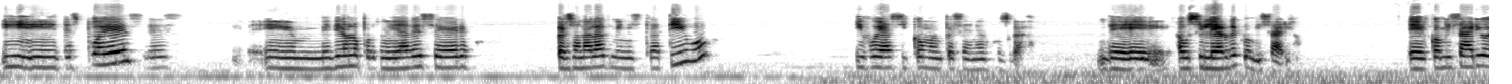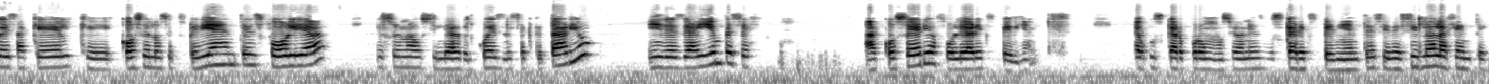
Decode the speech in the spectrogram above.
Y después es, eh, me dieron la oportunidad de ser personal administrativo y fue así como empecé en el juzgado, de auxiliar de comisario. El comisario es aquel que cose los expedientes, folia, es un auxiliar del juez, del secretario, y desde ahí empecé a coser y a foliar expedientes, a buscar promociones, buscar expedientes y decirle a la gente,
